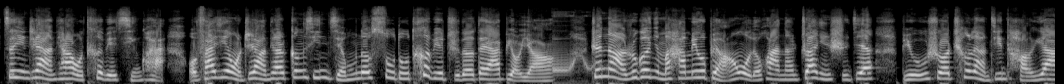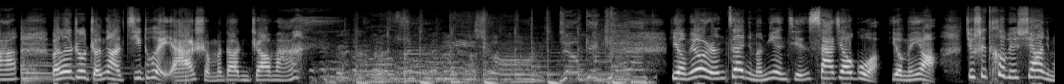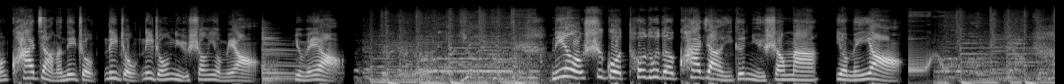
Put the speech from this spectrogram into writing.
最近这两天我特别勤快，我发现我这两天更新节目的速度特别值得大家表扬。真的，如果你们还没有表扬我的话呢，抓紧时间，比如说称两斤糖呀，完了之后整点鸡腿呀什么的，你知道吗？有没有人在你们面前撒娇过？有没有？就是特别需要你们夸奖的那种、那种、那种女生，有没有？有没有？你有试过偷偷的夸奖一个女生吗？有没有？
